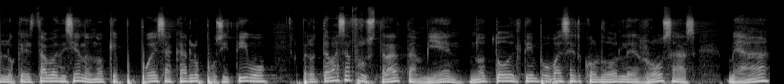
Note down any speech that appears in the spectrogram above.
lo que estaba diciendo, ¿no? que puedes sacarlo positivo, pero te vas a frustrar también. No todo el tiempo va a ser cordón de rosas. ¿vea?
